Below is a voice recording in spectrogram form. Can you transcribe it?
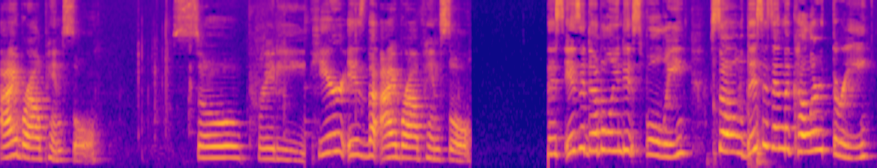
Eyebrow Pencil. So pretty. Here is the eyebrow pencil. This is a double-ended spoolie. So this is in the color three,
